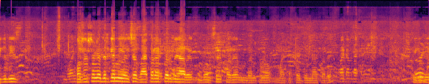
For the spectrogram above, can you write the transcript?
এগুলি প্রশাসন এদেরকে নিয়ে এসে যা করার করবে আর বলছে করেন কোনো মাইকাটা দিন না করে। এগুলি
